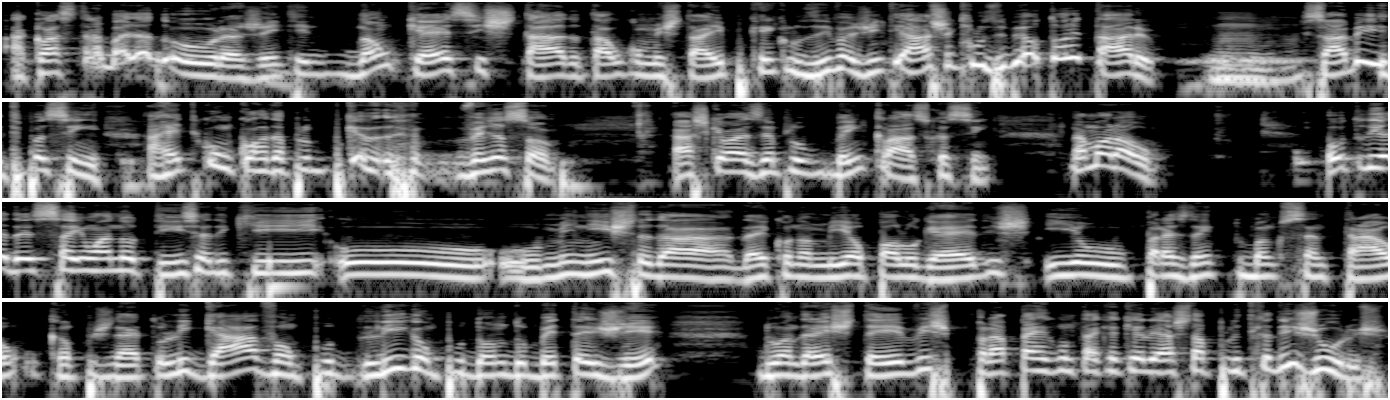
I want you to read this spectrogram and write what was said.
a classe trabalhadora. A gente não quer esse Estado tal como está aí, porque inclusive a gente acha que inclusive é autoritário. Sabe? E, Tipo assim, a gente concorda. por- Porque, veja só, acho que é um exemplo bem clássico, assim. Na moral, Outro dia desse saiu uma notícia de que o, o ministro da, da Economia, o Paulo Guedes, e o presidente do Banco Central, o Campos Neto, ligavam pro, ligam pro dono do BTG, do André Esteves, para perguntar o que, é que ele acha da política de juros.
